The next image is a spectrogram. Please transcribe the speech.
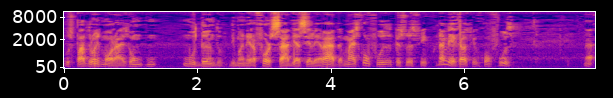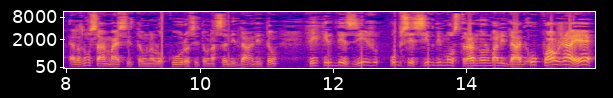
os padrões morais vão mudando de maneira forçada e acelerada, mais confusas as pessoas ficam. Na medida que elas ficam confusas, né, elas não sabem mais se estão na loucura ou se estão na sanidade, então fica aquele desejo obsessivo de mostrar normalidade, o qual já é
